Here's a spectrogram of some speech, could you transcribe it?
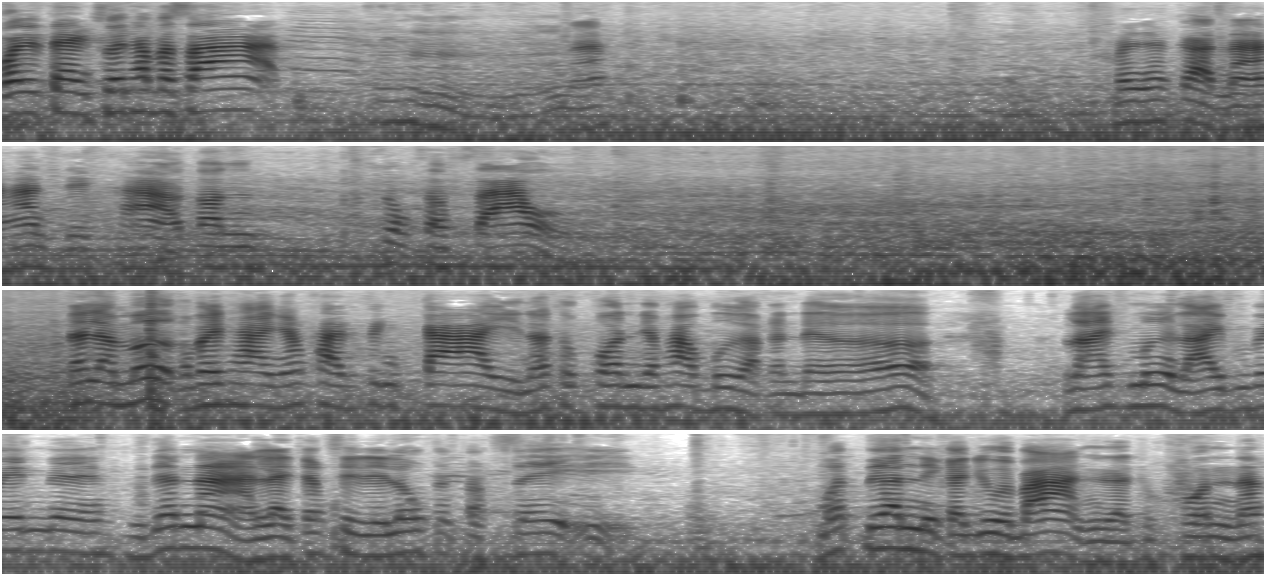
บริแต่งช่วยธรรมชาติอื้อหือนะบรรยากาศหนาห้านเจ๊ขาวตอน ช่งเศร้าๆได้ละเมื่อก็ไปทายยังพันเป็นไก่นะทุกคนจะเผาเบื่อกันเด้อไลฟ์มือไลฟ์เว้นเด้อเดือนหน้าแหละจังสิได้ลงไปปักเซ่อีกเมื่อเดือนนี่ก็อยู่บ้านนี่แหละทุกคนนะ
